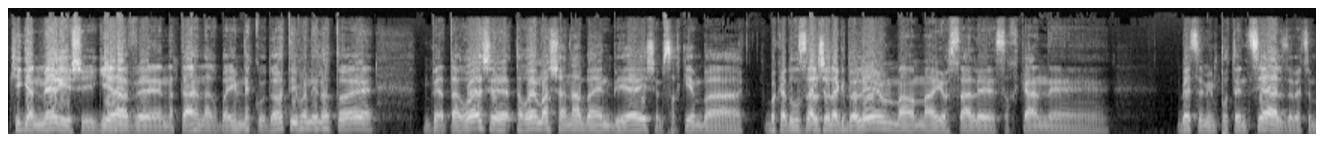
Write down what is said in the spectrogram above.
קיגן מרי שהגיע ונתן 40 נקודות אם אני לא טועה. ואתה רואה, ש... רואה מה שנה ב-NBA שמשחקים. בכדורסל של הגדולים, מה, מה היא עושה לשחקן אה, בעצם עם פוטנציאל, זה בעצם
